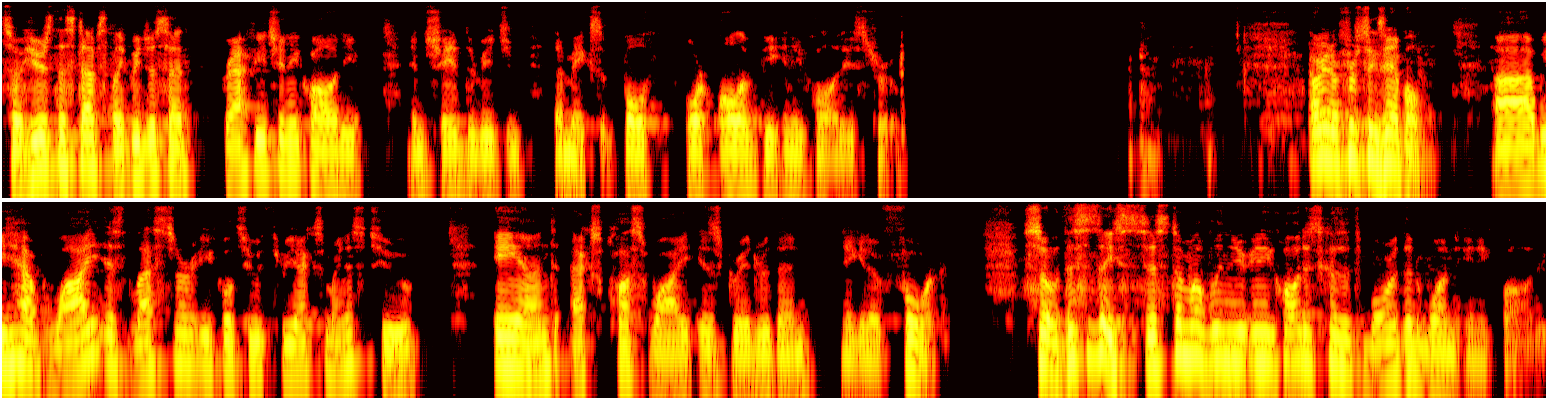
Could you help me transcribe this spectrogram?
So here's the steps, like we just said, graph each inequality and shade the region that makes both or all of the inequalities true. All right, our first example. Uh, we have y is less than or equal to 3x minus 2 and x plus y is greater than negative 4. So this is a system of linear inequalities because it's more than one inequality.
